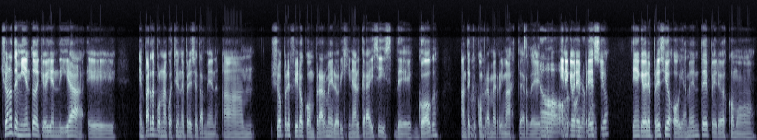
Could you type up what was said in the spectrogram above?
yo no te miento de que hoy en día, eh, en parte por una cuestión de precio también, am, yo prefiero comprarme el original Crisis de GOG antes que comprarme el remaster de. No, Tiene que ver el precio, tiene que ver el precio, obviamente, pero es como,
